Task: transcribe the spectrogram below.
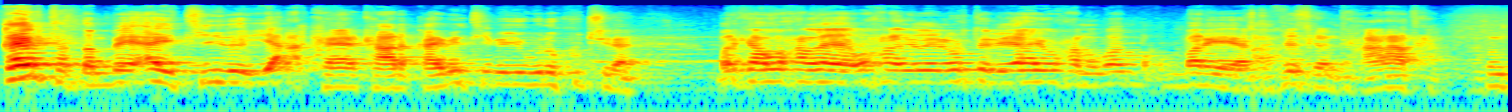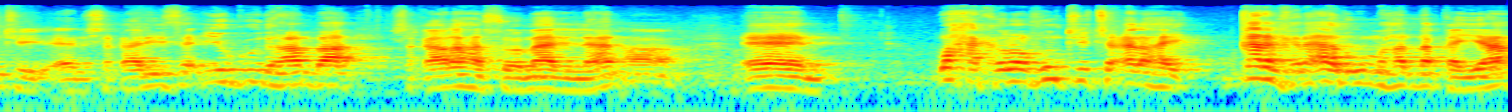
qaybta dambe tiido iyo qaybintiiba iyaguna ku jiraan. Marka leeyahay waxaan leeyahay horta ilaahay waxaan uga baryayaa xafiiska imtixaanaadka runtii shaqaalihiisa iyo guud ahaanba shaqaalaha somaliland. Waxaa kaloo runtii jecelahay qarankana aada ugu mahadnaqayaa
